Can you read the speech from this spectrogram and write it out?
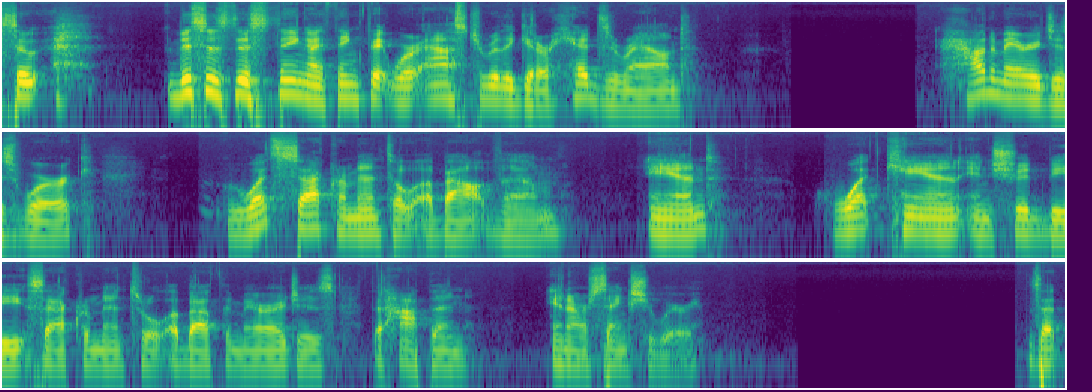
So, this is this thing I think that we're asked to really get our heads around. How do marriages work? What's sacramental about them? And what can and should be sacramental about the marriages that happen in our sanctuary? Does that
